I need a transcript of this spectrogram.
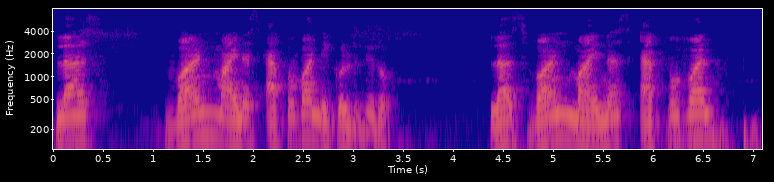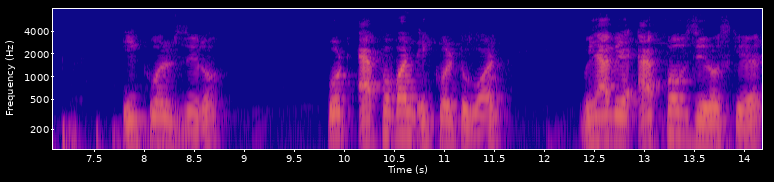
plus 1 minus f of 1 equal to 0 plus 1 minus f of 1 equal to 0 put f of 1 equal to 1 we have a f of 0 square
